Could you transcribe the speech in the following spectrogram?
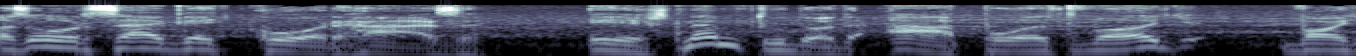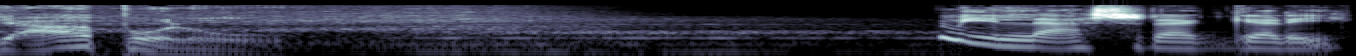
Az ország egy kórház, és nem tudod, ápolt vagy, vagy ápoló. Millás reggeli.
